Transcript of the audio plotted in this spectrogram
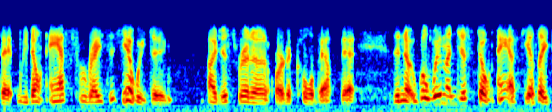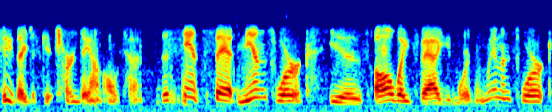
That we don't ask for raises. Yeah, we do. I just read an article about that the no, well, women just don't ask. Yeah, they do. They just get turned down all the time. The sense that men's work is always valued more than women's work.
